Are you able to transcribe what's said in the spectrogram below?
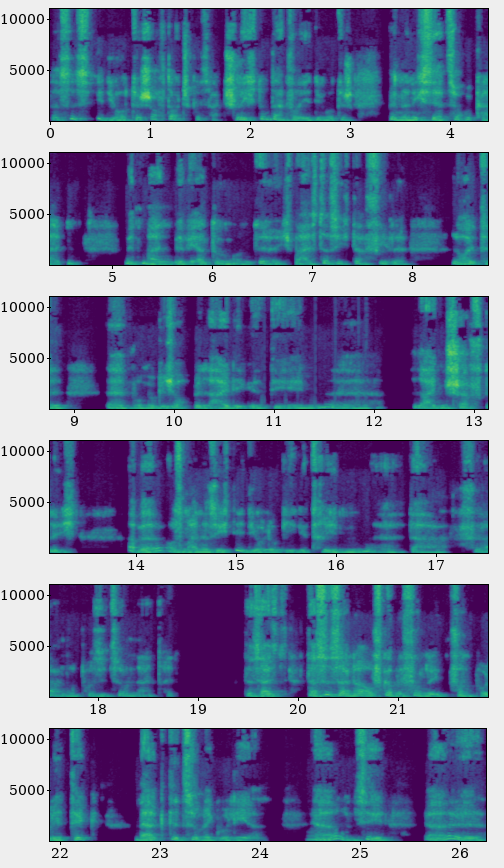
das ist idiotisch auf Deutsch gesagt, schlicht und einfach idiotisch. Ich bin da nicht sehr zurückhaltend mit meinen Bewertungen und äh, ich weiß, dass ich da viele Leute äh, womöglich auch beleidige, die äh, leidenschaftlich, aber aus meiner Sicht ideologiegetrieben äh, da für andere Positionen eintreten. Das heißt, das ist eine Aufgabe von, von Politik, Märkte zu regulieren. Mhm. Ja, und sie, ja, äh,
